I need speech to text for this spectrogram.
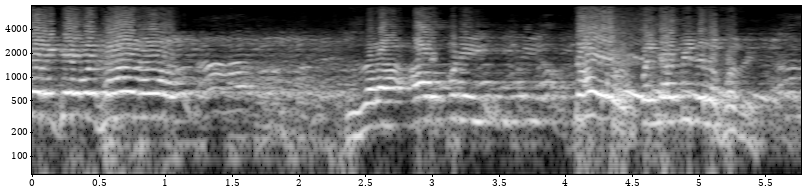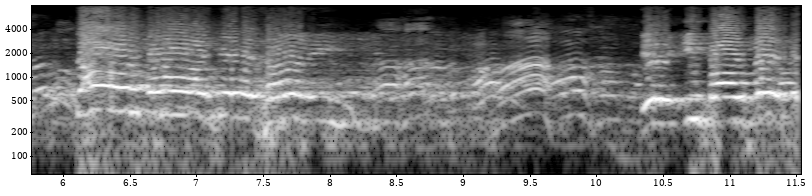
کر کے بکھانا ذرا اپنی ٹور پنجابی کے لفظ ٹور بنا کے بکھانی یہ عبادت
